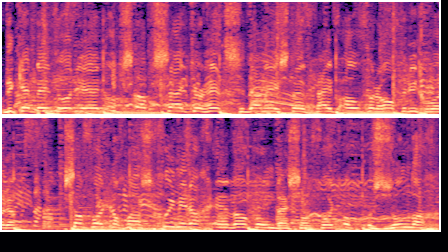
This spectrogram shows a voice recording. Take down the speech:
De Capband hoor je. Oeps, upside your heads. Daarmee is het eh, vijf over half drie geworden. Zandvoort nogmaals, goedemiddag en welkom bij Zandvoort op zondag.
